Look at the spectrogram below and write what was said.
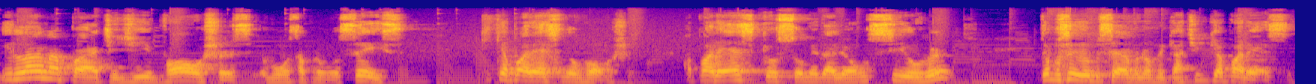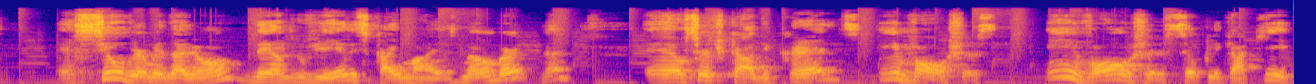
E lá na parte de vouchers, eu vou mostrar para vocês, o que, que aparece no voucher? aparece que eu sou medalhão Silver. Então vocês observam no aplicativo que aparece é Silver Medalhão, Leandro Vieira, Sky Miles Number, né? É, o certificado de créditos e vouchers. Em vouchers, se eu clicar aqui,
